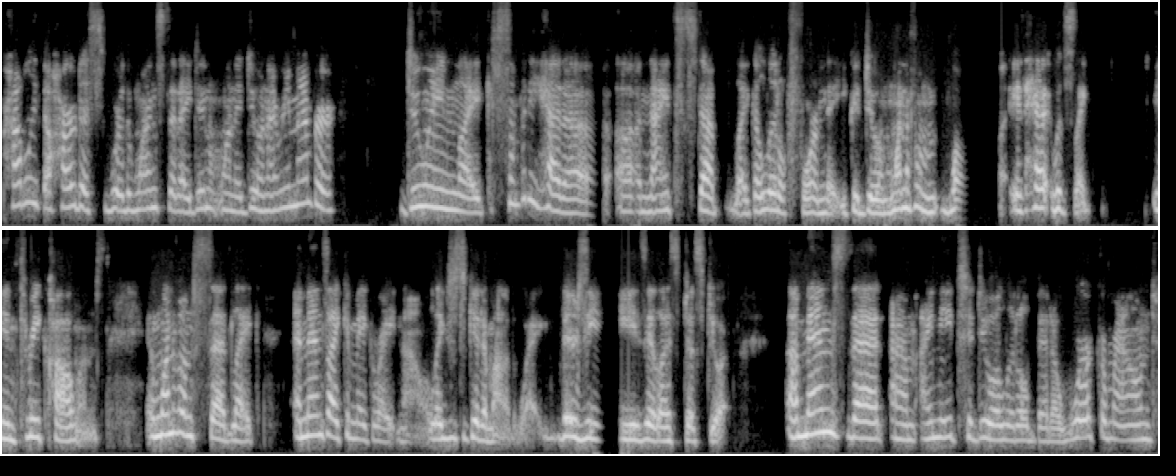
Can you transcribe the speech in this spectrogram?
probably the hardest were the ones that I didn't want to do. And I remember doing like somebody had a, a ninth step, like a little form that you could do. And one of them, it had, it was like in three columns. And one of them said like, amends I can make right now. Like just get them out of the way. There's easy. Let's just do it. Amends that um, I need to do a little bit of work around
